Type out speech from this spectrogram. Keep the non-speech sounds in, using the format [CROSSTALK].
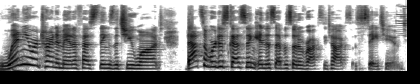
when you are trying to manifest things that you want. That's what we're discussing in this episode of Roxy Talks. Stay tuned.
